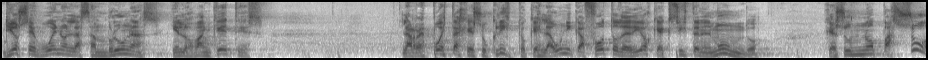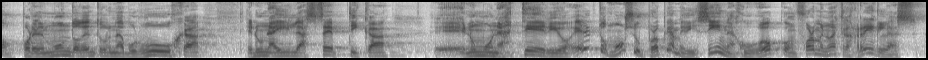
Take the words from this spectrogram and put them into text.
Dios es bueno en las hambrunas y en los banquetes. La respuesta es Jesucristo, que es la única foto de Dios que existe en el mundo. Jesús no pasó por el mundo dentro de una burbuja, en una isla séptica, eh, en un monasterio. Él tomó su propia medicina, jugó conforme nuestras reglas.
